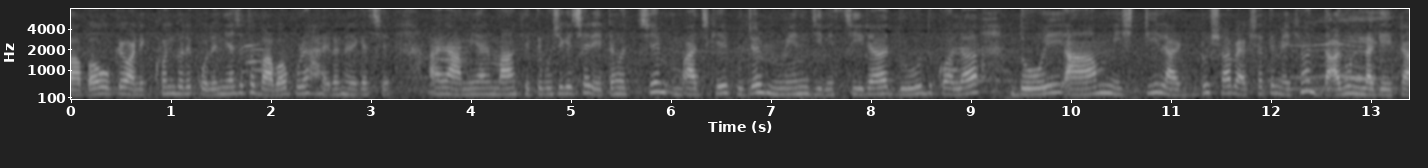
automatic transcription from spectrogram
বাবাও ওকে অনেকক্ষণ ধরে কোলে নিয়ে আছে তো বাবাও পুরো হায়রান হয়ে গেছে। আর আমি আর মা খেতে বসে গেছি, আর এটা হচ্ছে আজকের পুজোর মেন জিনিস। চিরা, দুধ, কলা, দই, আম, মিষ্টি, লাড্ডু সব একসাথে মেখে আমার দারুণ লাগে এটা।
